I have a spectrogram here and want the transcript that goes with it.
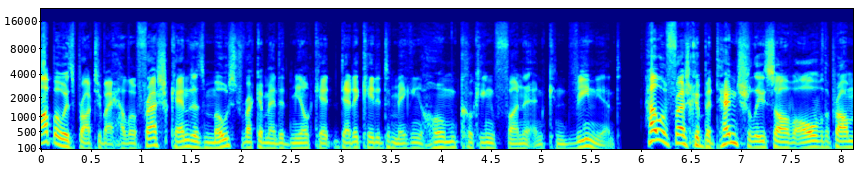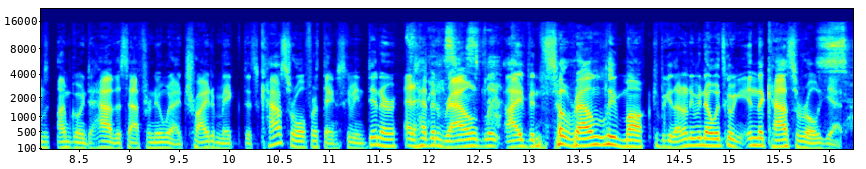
Oppo is brought to you by HelloFresh, Canada's most recommended meal kit dedicated to making home cooking fun and convenient. HelloFresh could potentially solve all of the problems I'm going to have this afternoon when I try to make this casserole for Thanksgiving dinner and have been roundly I've been so roundly mocked because I don't even know what's going in the casserole yet. So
